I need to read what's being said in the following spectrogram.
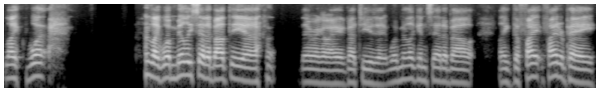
like what, like what Millie said about the, uh, there we go. I got to use it. What Milligan said about like the fight fighter pay.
